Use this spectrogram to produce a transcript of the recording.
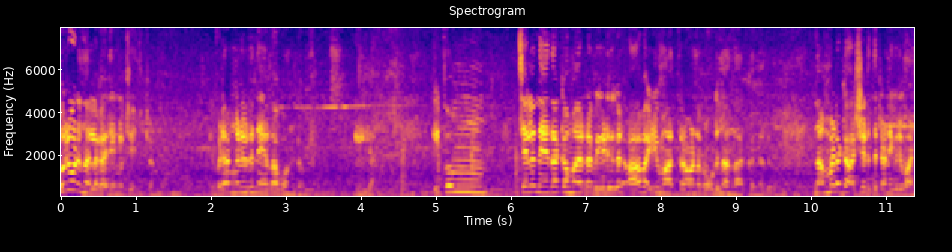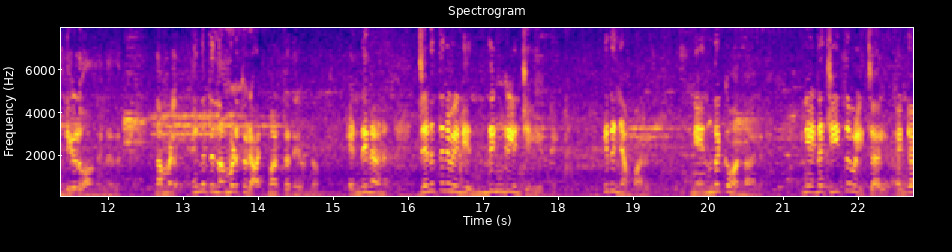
ഒരുപാട് നല്ല കാര്യങ്ങൾ ചെയ്തിട്ടുണ്ട്. ഇവിടെ അങ്ങനെ ഒരു നേതാവുണ്ടോ? ഇല്ല. ഇപ്പം ചില നേതാക്കന്മാരുടെ വീടുകൾ ആ വഴി മാത്രമാണ് റോഡ് നന്നാക്കുന്നത്. നമ്മുടെ കാശെടുത്തിട്ടാണ് ഇവർ വണ്ടികൾ വാങ്ങുന്നത്. നമ്മൾ എന്നിട്ട് നമ്മുടെ അടുത്തൊരു ആത്മാർത്ഥതയുണ്ടോ? എന്തിനാണ്? ജനത്തിന് വേണ്ടി എന്തെങ്കിലും ചെയ്യട്ടെ. ഇത് ഞാൻ പറയും. ഇനി എന്തൊക്കെ വന്നാലും ഇനി എന്നെ ചീത്ത വിളിച്ചാൽ എന്റെ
